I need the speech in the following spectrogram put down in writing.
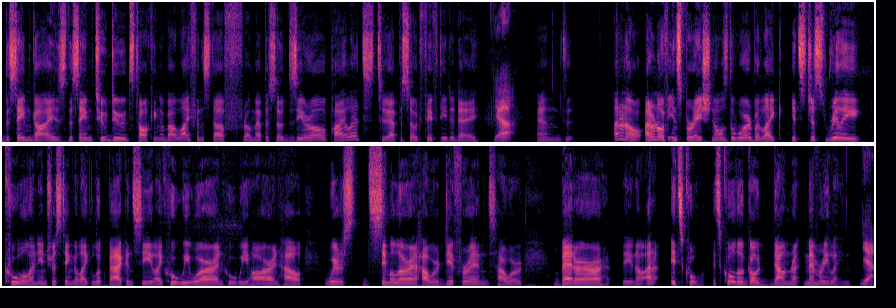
the same guys, the same two dudes talking about life and stuff from episode 0 pilots to episode 50 today. Yeah. And I don't know. I don't know if inspirational is the word, but like it's just really cool and interesting to like look back and see like who we were and who we are and how we're similar and how we're different, how we're better, you know. I it's cool. It's cool to go down re- memory lane. Yeah.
